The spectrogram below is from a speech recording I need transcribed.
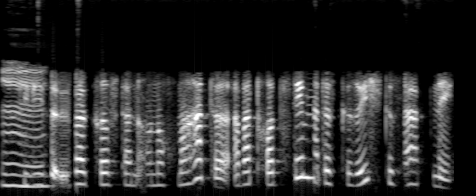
mhm. die dieser Übergriff dann auch noch mal hatte. Aber trotzdem hat das Gericht gesagt, nee,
